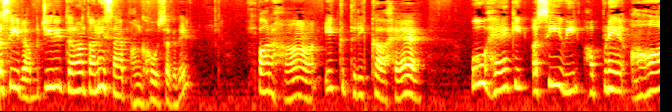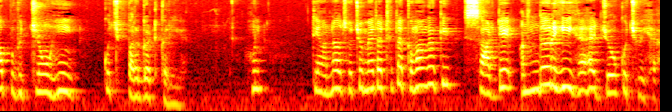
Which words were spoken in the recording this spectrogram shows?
ਅਸੀਂ ਰੱਬ ਜੀ ਦੀ ਤਰ੍ਹਾਂ ਤਾਂ ਨਹੀਂ ਸਹਿਪੰਗ ਹੋ ਸਕਦੇ, ਪਰ ਹਾਂ, ਇੱਕ ਤਰੀਕਾ ਹੈ। ਉਹ ਹੈ ਕਿ ਅਸੀਂ ਵੀ ਆਪਣੇ ਆਪ ਵਿੱਚੋਂ ਹੀ ਕੁਝ ਪ੍ਰਗਟ ਕਰੀਏ। ਹੁਣ ਧਿਆਨ ਨਾਲ ਸੋਚੋ, ਮੈਂ ਤਾਂ ਇੱਥੇ ਤੱਕ ਕਹਾਂਗਾ ਕਿ ਸਾਡੇ ਅੰਦਰ ਹੀ ਹੈ, ਜੋ ਕੁਝ ਵੀ ਹੈ।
